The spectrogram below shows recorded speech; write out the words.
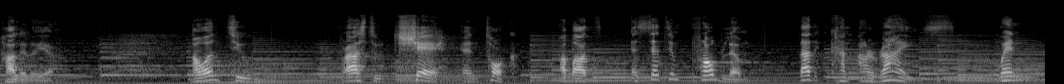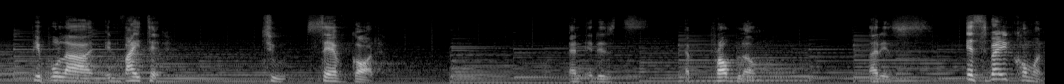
Hallelujah. I want to for us to share and talk about a certain problem that can arise when people are invited to serve God. And it is a problem that is it's very common.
